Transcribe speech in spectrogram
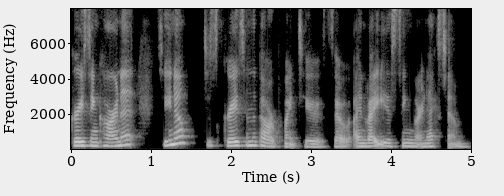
grace incarnate. So, you know, just grace in the PowerPoint too. So I invite you to sing our next hymn.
